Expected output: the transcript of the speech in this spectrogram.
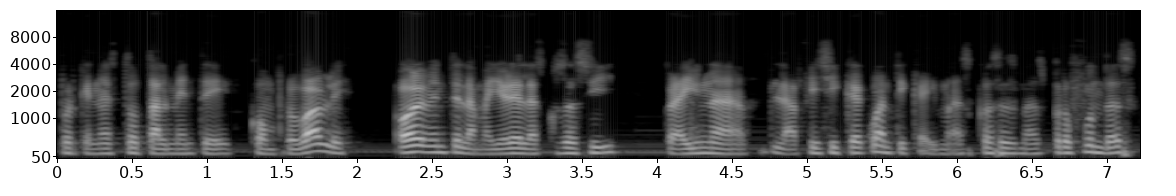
porque no es totalmente comprobable. Obviamente la mayoría de las cosas sí, pero hay una, la física cuántica y más cosas más profundas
